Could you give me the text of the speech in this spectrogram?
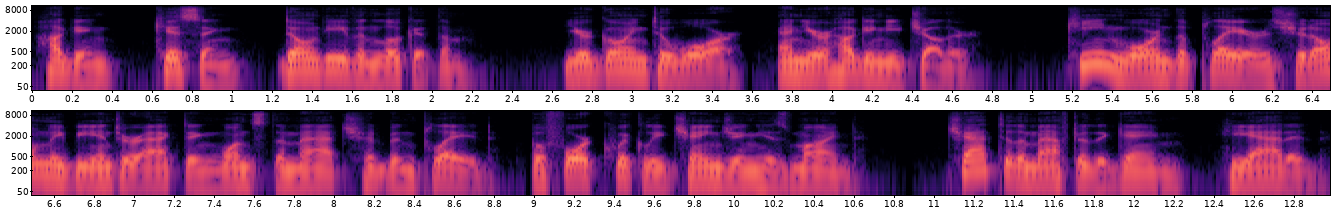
hugging, kissing, don't even look at them. You're going to war, and you're hugging each other. Keane warned the players should only be interacting once the match had been played, before quickly changing his mind. Chat to them after the game, he added.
